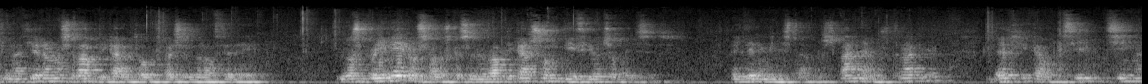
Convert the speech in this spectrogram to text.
financiera no se va a aplicar en todos los países de la OCDE. Los primeros a los que se les va a aplicar son 18 países. Ahí tienen el listado. España, Australia, Bélgica, Brasil, China,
